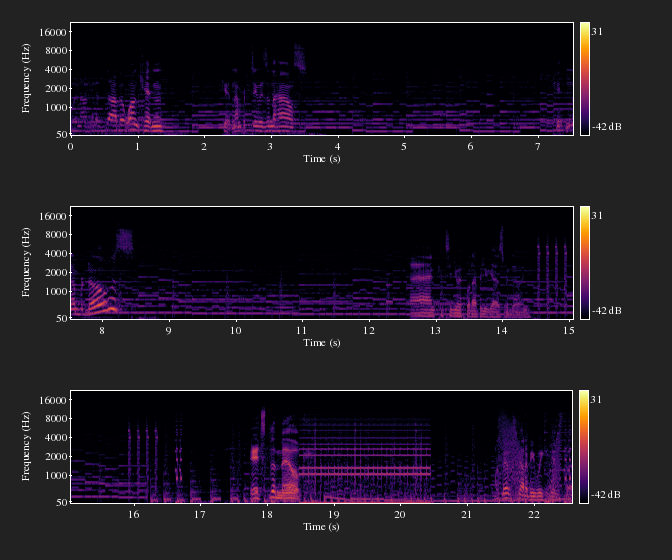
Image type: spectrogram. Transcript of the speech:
we're not gonna stop at one kitten. Kitten number two is in the house. Kitten number dose. And continue with whatever you guys are doing. It's the milk. Milk's gotta be weak against the.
